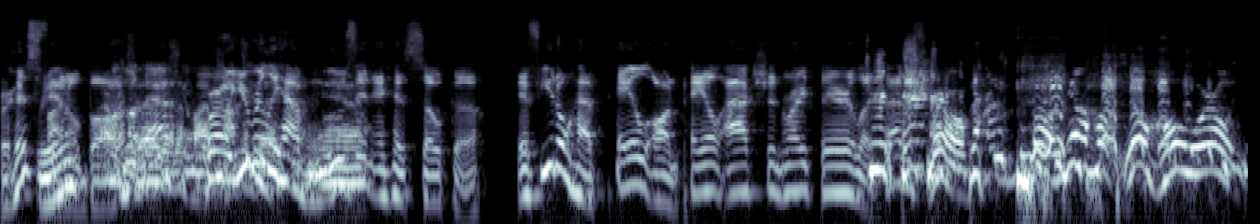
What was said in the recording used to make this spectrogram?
for his Yeah. final boss. about you, Bro, you really have Yeah. Muzan and Hisoka. If you don't have pale on pale action right there, like that's Bro, bro, your whole, your whole world,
